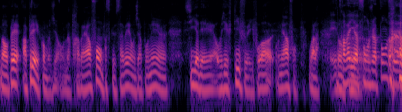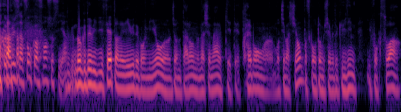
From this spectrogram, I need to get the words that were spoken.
Mais après, après comme je- on a travaillé à fond, parce que vous savez, en japonais, euh, s'il y a des objectifs, il faut, on est à fond. Voilà. Et Donc, travailler euh, à fond au Japon, c'est un peu plus à fond qu'en France aussi. hein. Donc 2017, on a eu de Goemio, euh, John Talon de national, qui était très bon euh, motivation, parce qu'en tant que chef de cuisine, il faut que ce soit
